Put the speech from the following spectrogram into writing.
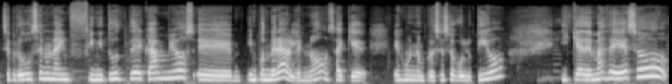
se producen una infinitud de cambios eh, imponderables, ¿no? O sea, que es un proceso evolutivo y que además de eso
